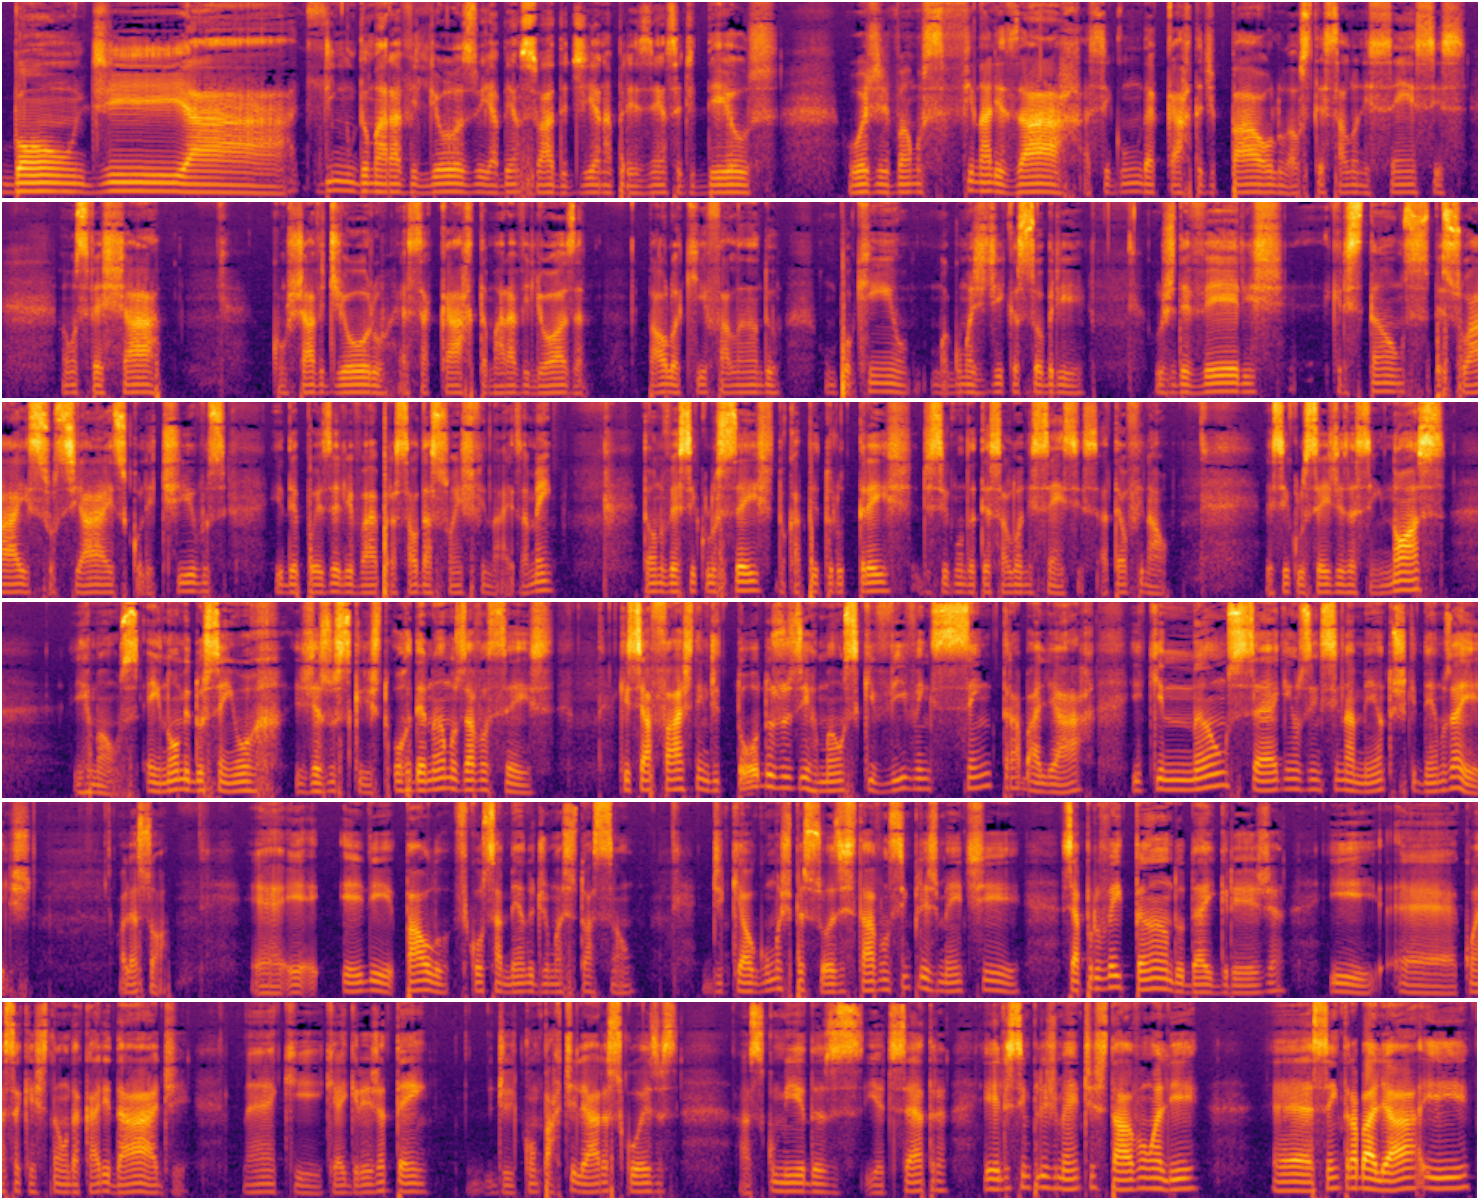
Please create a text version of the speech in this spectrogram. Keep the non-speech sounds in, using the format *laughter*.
Bom dia! Lindo, maravilhoso e abençoado dia na presença de Deus. Hoje vamos finalizar a segunda carta de Paulo aos Tessalonicenses. Vamos fechar com chave de ouro essa carta maravilhosa. Paulo aqui falando um pouquinho, algumas dicas sobre os deveres cristãos, pessoais, sociais, coletivos, e depois ele vai para saudações finais. Amém? Então, no versículo 6 do capítulo 3 de 2 Tessalonicenses, até o final. Versículo 6 diz assim: Nós, irmãos, em nome do Senhor Jesus Cristo, ordenamos a vocês que se afastem de todos os irmãos que vivem sem trabalhar e que não seguem os ensinamentos que demos a eles. Olha só, é, ele, Paulo, ficou sabendo de uma situação de que algumas pessoas estavam simplesmente se aproveitando da igreja e é, com essa questão da caridade né, que, que a igreja tem de compartilhar as coisas, as comidas e etc. Eles simplesmente estavam ali é, sem trabalhar e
